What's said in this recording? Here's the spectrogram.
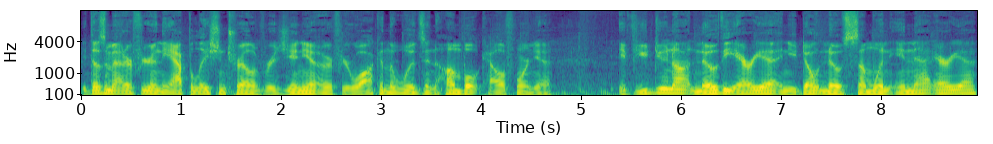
it doesn't matter if you're in the Appalachian Trail in Virginia or if you're walking the woods in Humboldt, California. If you do not know the area and you don't know someone in that area,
